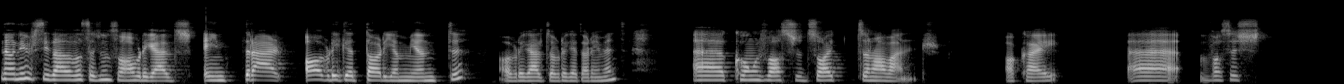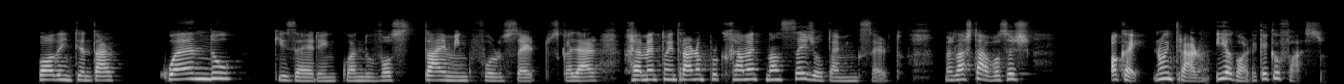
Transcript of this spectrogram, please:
Na universidade vocês não são obrigados a entrar obrigatoriamente, obrigados obrigatoriamente, uh, com os vossos 18, 19 anos. Ok? Uh, vocês podem tentar quando quiserem, quando o vosso timing for o certo. Se calhar realmente não entraram porque realmente não seja o timing certo. Mas lá está, vocês. Ok, não entraram. E agora? O que é que eu faço?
